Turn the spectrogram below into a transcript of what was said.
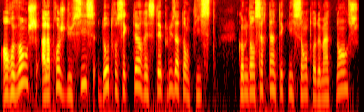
En revanche, à l'approche du 6, d'autres secteurs restaient plus attentistes, comme dans certains technicentres de maintenance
